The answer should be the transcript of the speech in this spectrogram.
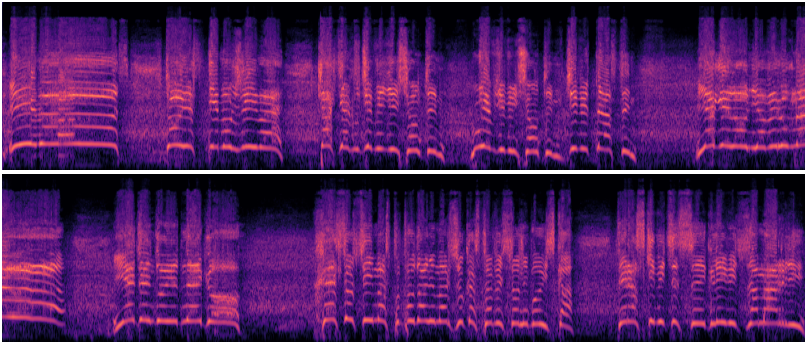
Imas! To jest niemożliwe! Tak jak w 90, nie w 90, w 19. Jagiellonia wyrównała! Jeden do jednego! Jesus Imas po podaniu Marczuka z prawej strony boiska. Teraz kibice z Gliwic zamarli.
